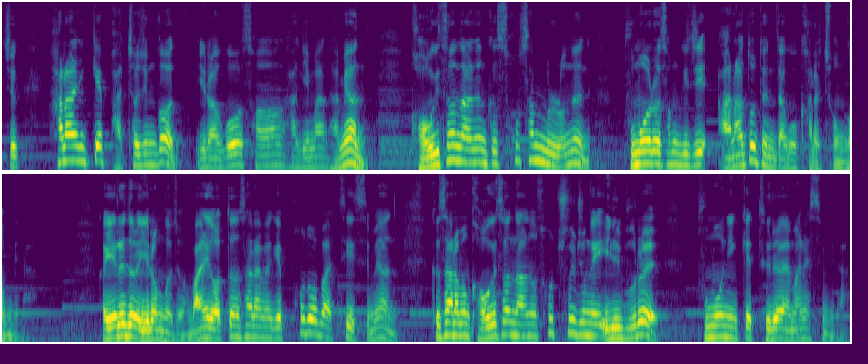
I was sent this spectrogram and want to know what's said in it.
즉 하나님께 바쳐진 것이라고 선언하기만 하면 거기서 나는 그 소산물로는 부모를 섬기지 않아도 된다고 가르쳐 온 겁니다. 그러니까 예를 들어 이런 거죠. 만약 어떤 사람에게 포도밭이 있으면 그 사람은 거기서 나는 소출 중의 일부를 부모님께 드려야만 했습니다.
